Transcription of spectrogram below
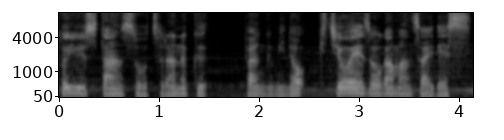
というスタンスを貫く番組の貴重映像が満載です。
